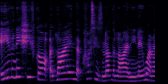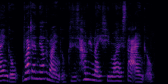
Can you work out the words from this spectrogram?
Even if you've got a line that crosses another line, you know one angle, write down the other angle because it's 180 minus that angle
